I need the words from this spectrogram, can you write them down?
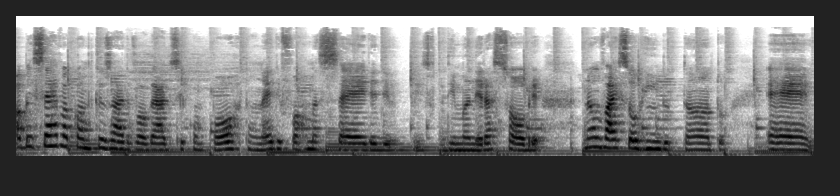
observa como que os advogados se comportam, né, de forma séria, de, de, de maneira sóbria, não vai sorrindo tanto, é,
